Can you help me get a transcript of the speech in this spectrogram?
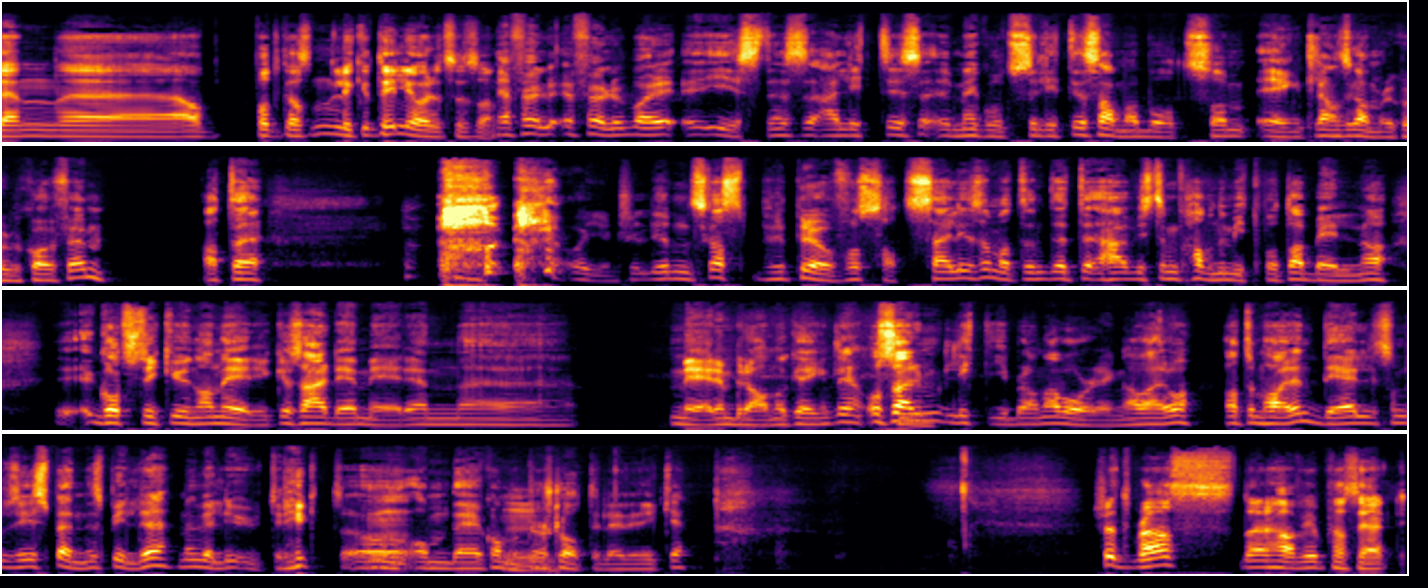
venn eh, av podkasten lykke til i årets sesong. Jeg føler, jeg føler bare Isnes er litt i, med godset litt i samme båt som egentlig hans gamle klubb KFM. At det, Oi, unnskyld. De skal prøve å få satt seg, liksom. At dette, her, hvis de havner midt på tabellen og et godt stykke unna nedrykket, så er det mer enn eh, mer enn bra nok, egentlig. Og så er de litt iblanda Vålerenga der òg. At de har en del som du sier, spennende spillere, men veldig utrygt og, om det kommer til å slå til eller ikke. Sjetteplass, der har vi plassert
